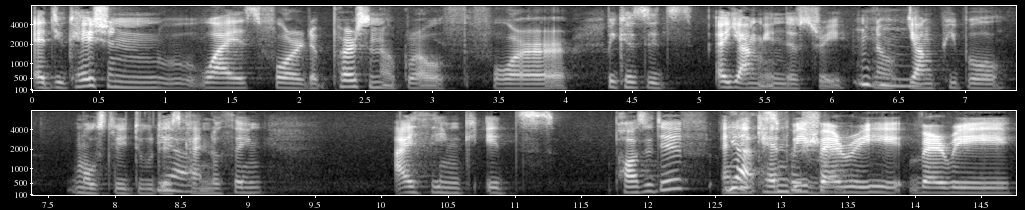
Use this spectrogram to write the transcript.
education wise, for the personal growth, for because it's a young industry, mm-hmm. you know, mm-hmm. young people mostly do this yeah. kind of thing. I think it's positive and yes, it can be sure. very, very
